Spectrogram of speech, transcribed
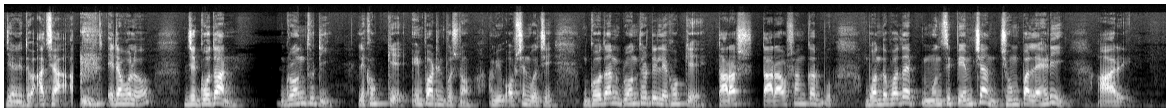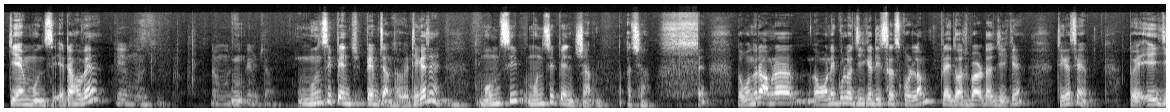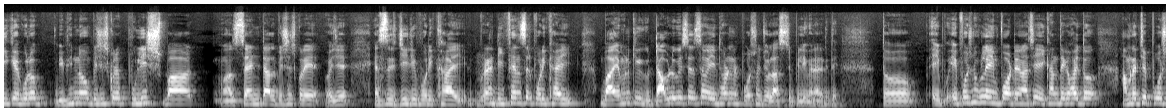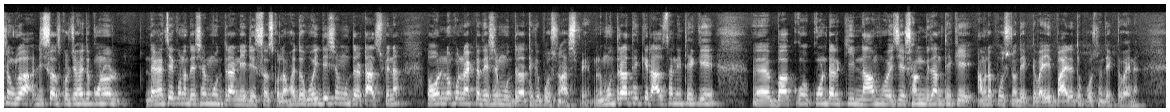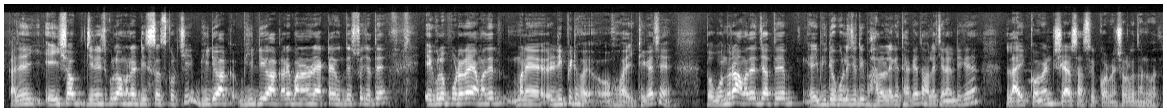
জেনে নিতে হবে। আচ্ছা এটা বলো যে গোদান গ্রন্থটি লেখককে ইম্পর্টেন্ট প্রশ্ন আমি অপশন বলছি। গোদান গ্রন্থটি লেখককে তারা তারাশঙ্কর বন্দ্যোপাধ্যায় মুন্সি প্রেমচাঁদ ঝুম্পা লেহড়ি আর কে এম মুন্সি এটা হবে? মুন্সি? প্রেমচাঁদ। হবে ঠিক আছে? মুন্সি মুন্সি প্রেমচাঁদ আচ্ছা। তো বন্ধুরা আমরা অনেকগুলো জিকে ডিসকাস করলাম প্রায় দশ বারোটা জিকে ঠিক আছে? তো এই জিকেগুলো বিভিন্ন বিশেষ করে পুলিশ বা সেন্ট্রাল বিশেষ করে ওই যে এসএসজিডি পরীক্ষায় মানে ডিফেন্সের পরীক্ষায় বা এমনকি ডাব্লিউবিসিএসও এই ধরনের প্রশ্ন চলে আসছে প্রিলিমিনারিতে তো এই এই প্রশ্নগুলো ইম্পর্টেন্ট আছে। এখান থেকে হয়তো আমরা যে প্রশ্নগুলো ডিসকাস করছি হয়তো কোনো দেখা যাচ্ছে কোনো দেশের মুদ্রা নিয়ে ডিসকাস করলাম। হয়তো ওই দেশের মুদ্রাটা আসবে না বা অন্য কোনো একটা দেশের মুদ্রা থেকে প্রশ্ন আসবে। মানে মুদ্রা থেকে, রাজধানী থেকে বা কোনটার কি নাম হয়েছে, সংবিধান থেকে আমরা প্রশ্ন দেখতে পাই। এর বাইরে তো প্রশ্ন দেখতে পাই না। কাজে এই সব জিনিসগুলো আমরা ডিসকাস করছি। ভিডিও ভিডিও আকারে বানানোর একটাই উদ্দেশ্য যাতে এগুলো পুনরায় আমাদের মানে রিপিট হয় ঠিক আছে? তো বন্ধুরা, আমাদের যাতে এই ভিডিওগুলি যদি ভালো লেগে থাকে, তাহলে চ্যানেলটিকে লাইক কমেন্ট শেয়ার সাবস্ক্রাইব করবেন। সকলকে ধন্যবাদ।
